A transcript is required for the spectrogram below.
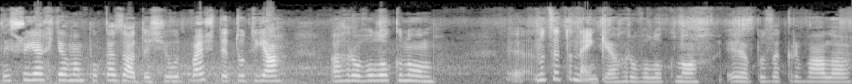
те, що я хотіла вам показати, що от бачите, тут я агроволокном, е, ну це тоненьке агроволокно, е, позакривала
